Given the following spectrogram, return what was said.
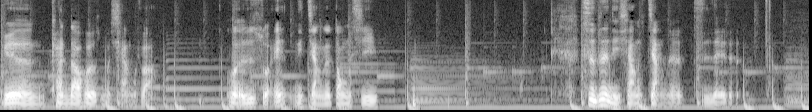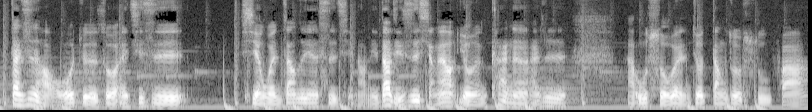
别人看到会有什么想法，或者是说哎，你讲的东西。是不是你想讲的之类的？但是哈，我觉得说，哎、其实写文章这件事情啊，你到底是想要有人看呢，还是啊无所谓，你就当做抒发，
